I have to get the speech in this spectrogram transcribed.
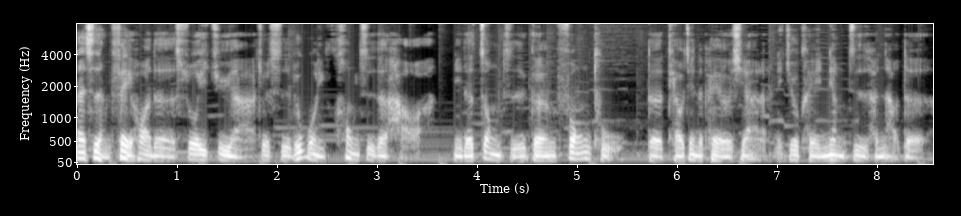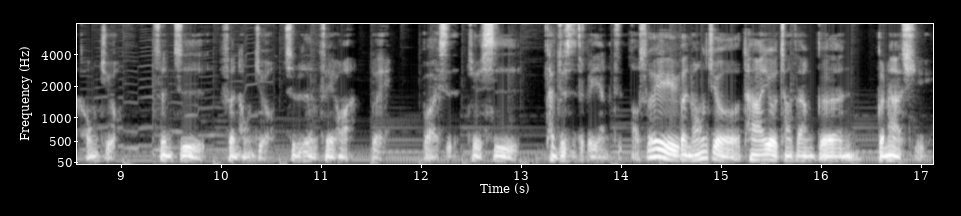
但是很废话的说一句啊，就是如果你控制得好啊，你的种植跟风土的条件的配合下了，你就可以酿制很好的红酒，甚至粉红酒，是不是很废话？对，不好意思，就是它就是这个样子。所以粉红酒它又常常跟格纳西、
